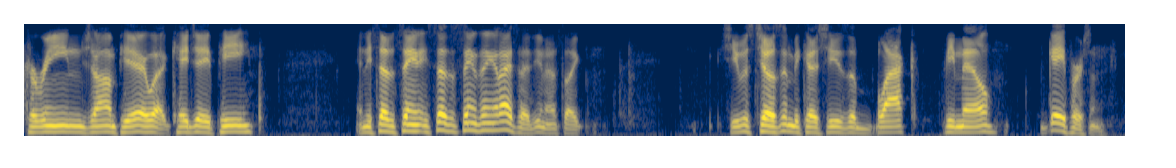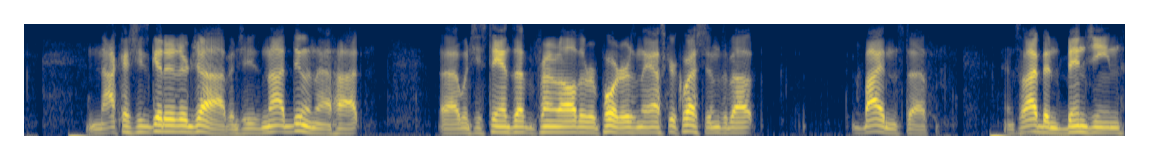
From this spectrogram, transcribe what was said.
Karine Jean Pierre, what, KJP? And he said the same he says the same thing that I said. You know, it's like she was chosen because she's a black female gay person. Not because she's good at her job, and she's not doing that hot uh, when she stands up in front of all the reporters and they ask her questions about Biden stuff. And so I've been binging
